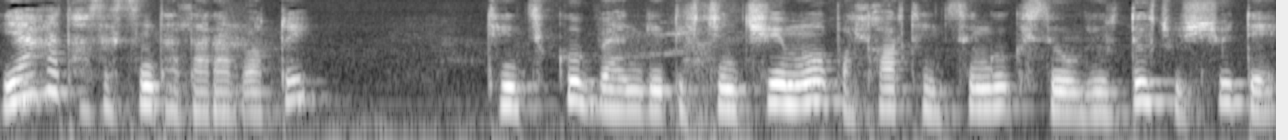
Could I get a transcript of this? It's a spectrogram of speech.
яагаад хасагдсан талаараа бодъё. Тэнцэхгүй байна гэдэг чинь чи юм уу болохоор тэнцсэнгүй гэсэн үг өрдөөч биш шүү дээ.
